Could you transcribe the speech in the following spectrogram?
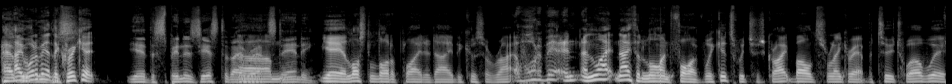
How hey, what about the cricket? Yeah, the spinners yesterday were Um, outstanding. Yeah, lost a lot of play today because of rain. What about and, and Nathan Lyon five wickets, which was great. Bowled Sri Lanka out for two twelve. Where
